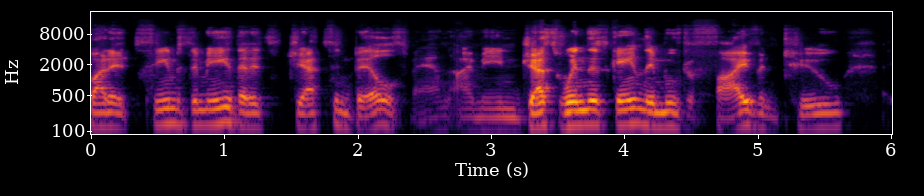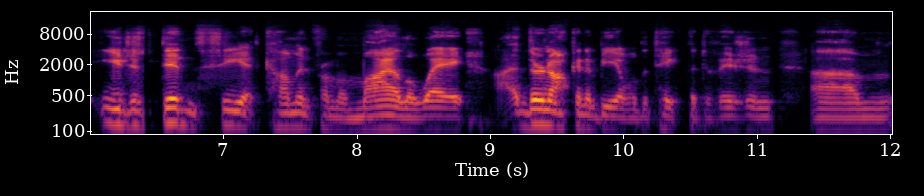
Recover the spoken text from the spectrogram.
But it seems to me that it's Jets and Bills, man. I mean, Jets win this game. They move to five and two. You just didn't see it coming from a mile away. Uh, they're not going to be able to take the division. Um,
